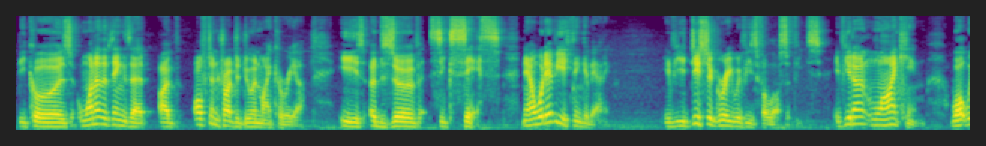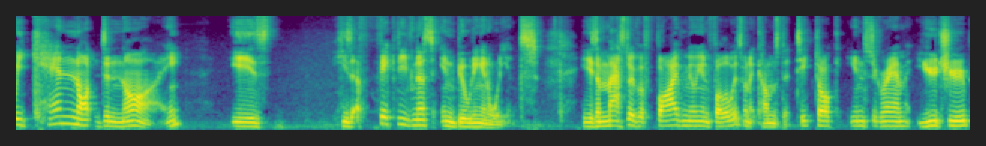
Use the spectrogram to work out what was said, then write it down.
because one of the things that I've often tried to do in my career is observe success. Now, whatever you think about him, if you disagree with his philosophies, if you don't like him, what we cannot deny is his effectiveness in building an audience. He has amassed over 5 million followers when it comes to TikTok, Instagram, YouTube.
